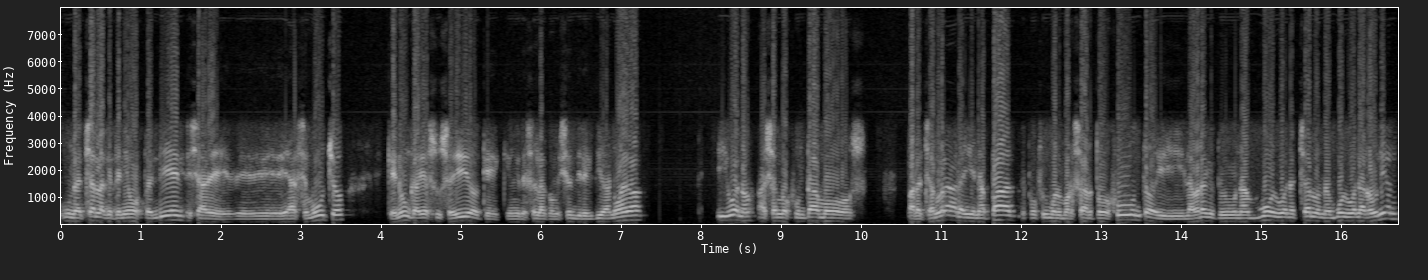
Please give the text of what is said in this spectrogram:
una charla que teníamos pendiente ya de, hace mucho, que nunca había sucedido, que ingresó la comisión directiva nueva. Y bueno, ayer nos juntamos para charlar ahí en APAT, después fuimos a almorzar todos juntos y la verdad que tuvimos una muy buena charla, una muy buena reunión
